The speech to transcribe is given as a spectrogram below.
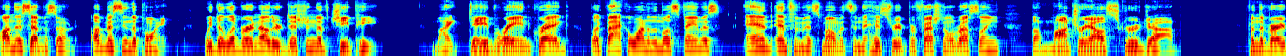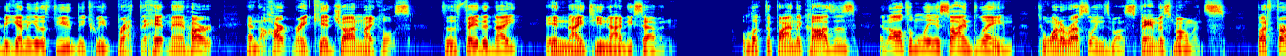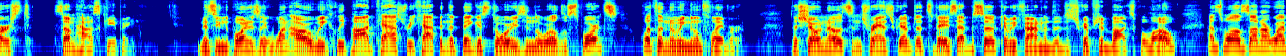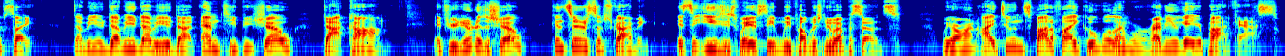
On this episode of Missing the Point, we deliver another edition of Cheap Heat. Mike, Dave, Ray, and Craig look back at one of the most famous and infamous moments in the history of professional wrestling the Montreal Screwjob. From the very beginning of the feud between Bret the Hitman Hart and the Heartbreak Kid Shawn Michaels to the fated night in 1997. We'll look to find the causes and ultimately assign blame to one of wrestling's most famous moments. But first, some housekeeping. Missing the Point is a one hour weekly podcast recapping the biggest stories in the world of sports with a New England flavor. The show notes and transcript of today's episode can be found in the description box below, as well as on our website, www.mtpshow.com. If you're new to the show, consider subscribing. It's the easiest way to see when we publish new episodes. We are on iTunes, Spotify, Google, and wherever you get your podcasts.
